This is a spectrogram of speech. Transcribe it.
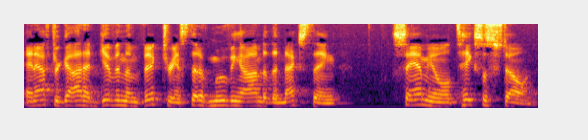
And after God had given them victory, instead of moving on to the next thing, Samuel takes a stone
